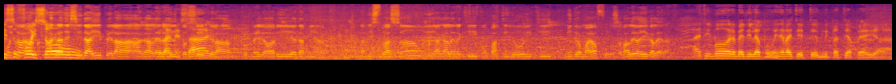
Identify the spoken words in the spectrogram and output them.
isso foi só. um- agradecido aí pela a galera pela aí mensagem. torcer pela por melhoria da minha da minha situação e a galera que compartilhou e que me deu a maior força. Valeu aí, galera. Vai-te embora, Pé de Léo, pô, ainda vai ter, ter muito para ter a pé e a,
